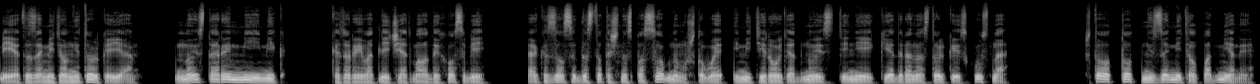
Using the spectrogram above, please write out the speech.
И это заметил не только я, но и старый мимик, который, в отличие от молодых особей, оказался достаточно способным, чтобы имитировать одну из теней кедра настолько искусно, что тот не заметил подмены.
